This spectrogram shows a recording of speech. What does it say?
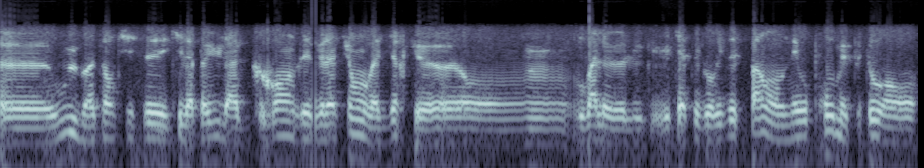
Oui, bah, tant qu'il n'a pas eu la grande révélation, on va dire que on, on va le, le, le, catégoriser pas en néo-pro, mais plutôt en,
